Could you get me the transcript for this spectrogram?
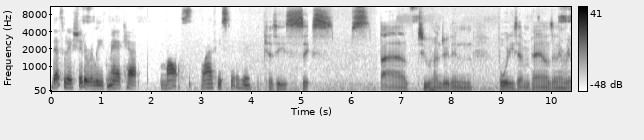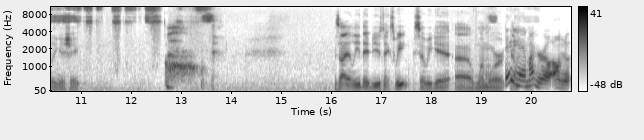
That's who they should have released, Madcap Moss. Why is he still here? because he's six five, two hundred and forty-seven pounds, and in really good shape. Zaya Lee debuts next week, so we get uh, one more. They had my girl on the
